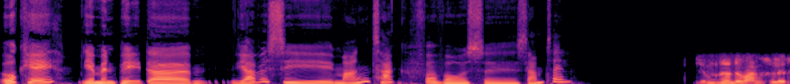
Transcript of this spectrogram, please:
Okay. Jamen, Peter, jeg vil sige mange tak for vores øh, samtale. Jamen, øh, det var det så lidt.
